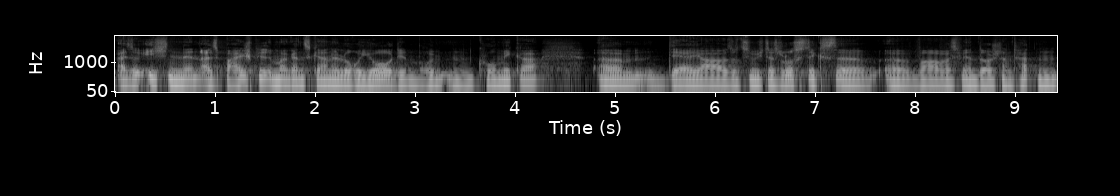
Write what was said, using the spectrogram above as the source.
Also ich nenne als Beispiel immer ganz gerne Loriot, den berühmten Komiker, ähm, der ja so ziemlich das Lustigste äh, war, was wir in Deutschland hatten.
